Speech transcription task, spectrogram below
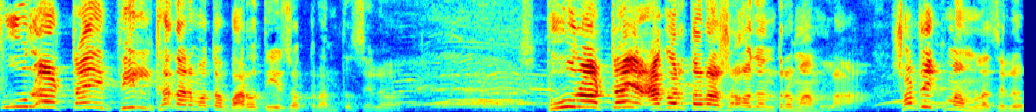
পুরাটাই পিলখানার মতো ভারতীয় চক্রান্ত ছিল। পুরাটাই আগরতলা ষড়যন্ত্র মামলা, সঠিক মামলা ছিল।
